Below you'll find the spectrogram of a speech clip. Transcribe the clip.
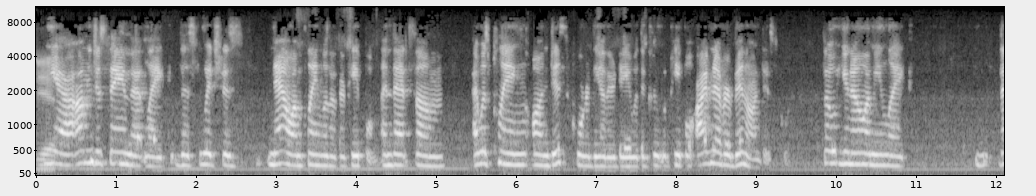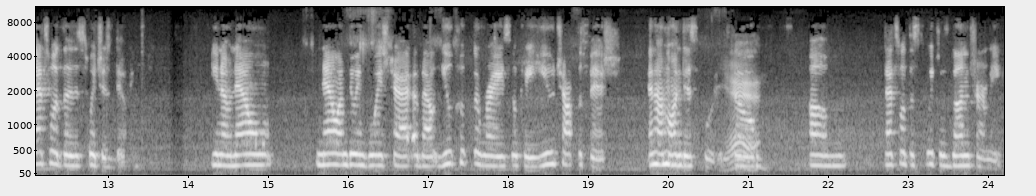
Yeah. yeah, I'm just saying that like the Switch is now I'm playing with other people, and that's um I was playing on Discord the other day with a group of people. I've never been on Discord. So, you know, I mean, like, that's what the Switch is doing. You know, now now I'm doing voice chat about you cook the rice, okay, you chop the fish, and I'm on Discord. Yeah. So, um, that's what the Switch has done for me.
